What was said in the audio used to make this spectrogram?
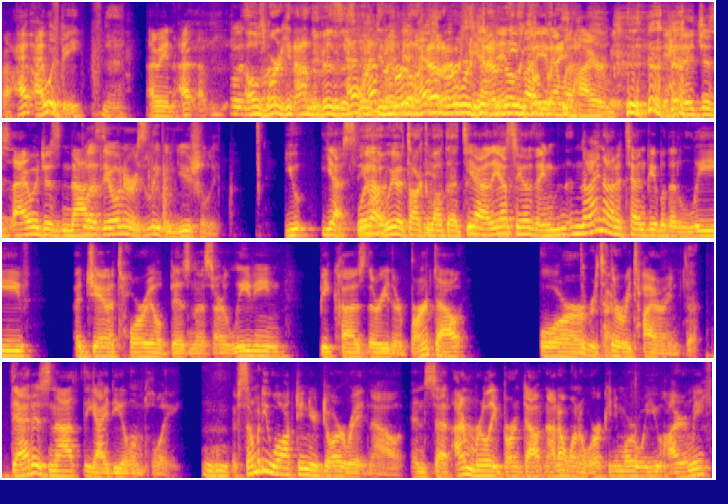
But I, I would be. Yeah. I mean, I, I, I was working on the business, have, working, have, on, mer- another- mercy working on on another anybody company. that would hire me. it just, I would just not. Plus, the owner is leaving usually. you yes. well, yeah, other- we had talked about that too. Yeah, that's the other thing. Nine out of 10 people that leave a janitorial business are leaving because they're either burnt out or They're retiring. they're retiring. Yeah. That is not the ideal employee. Mhm. If somebody walked in your door right now and said, "I'm really burnt out and I don't want to work anymore. Will you hire me?"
